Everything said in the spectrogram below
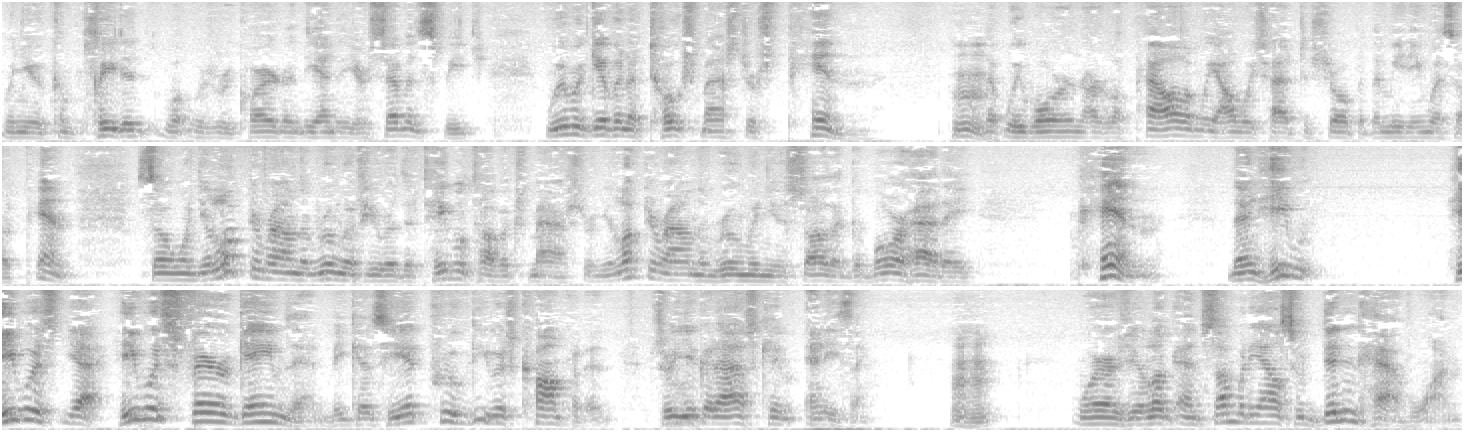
when you completed what was required at the end of your seventh speech, we were given a Toastmaster's pin hmm. that we wore in our lapel, and we always had to show up at the meeting with our pin. So when you looked around the room, if you were the table topics master, and you looked around the room and you saw that Gabor had a pin, then he he was yeah he was fair game then because he had proved he was competent, so you could ask him anything. Mhm. Whereas you look and somebody else who didn't have one,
